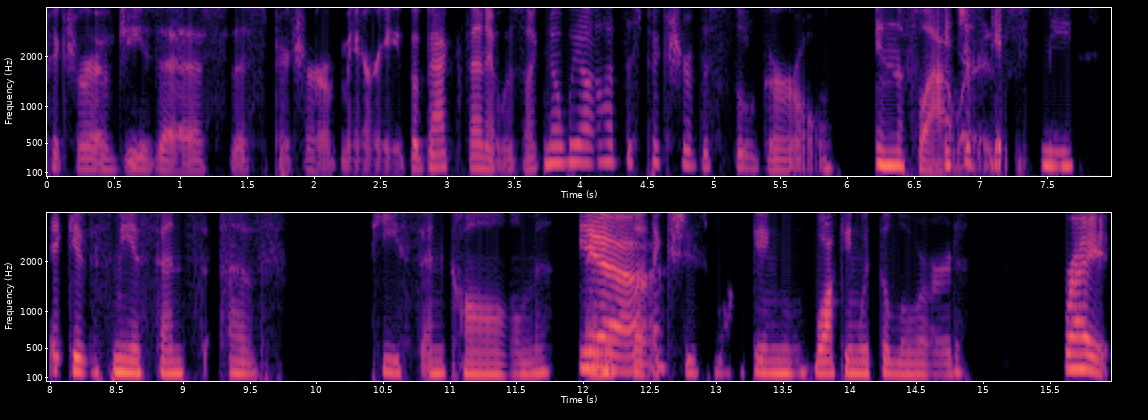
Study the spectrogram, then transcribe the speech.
picture of Jesus, this picture of Mary. But back then it was like, no, we all have this picture of this little girl. In the flowers. It just gives me it gives me a sense of peace and calm. yeah. And it's like she's walking walking with the Lord. right.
